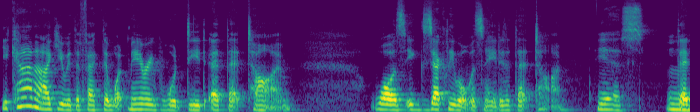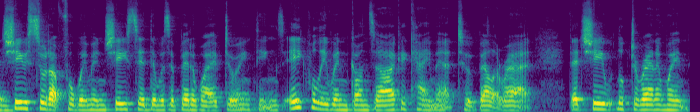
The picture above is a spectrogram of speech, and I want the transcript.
you can't argue with the fact that what Mary Ward did at that time was exactly what was needed at that time. Yes. That mm. she stood up for women. She said there was a better way of doing things. Equally, when Gonzaga came out to Ballarat, that she looked around and went,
